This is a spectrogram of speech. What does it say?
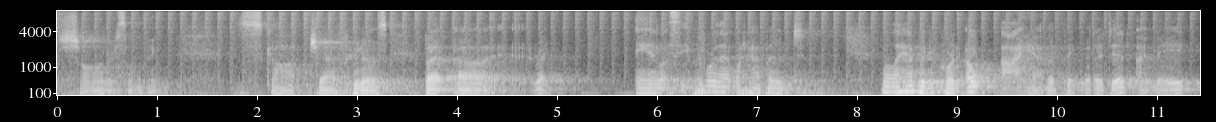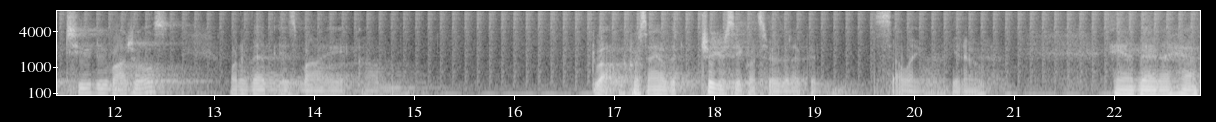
Sean or something. Scott, Jeff, who knows? But uh, right. And let's see. Before that, what happened? Well, I have been recording. Oh, I have a thing that I did. I made two new modules. One of them is my. Um, well, of course, I have the trigger sequencer that I've been selling, you know. And then I have,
